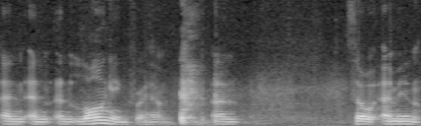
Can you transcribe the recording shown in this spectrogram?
and, and, and longing for him. and so, I mean,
